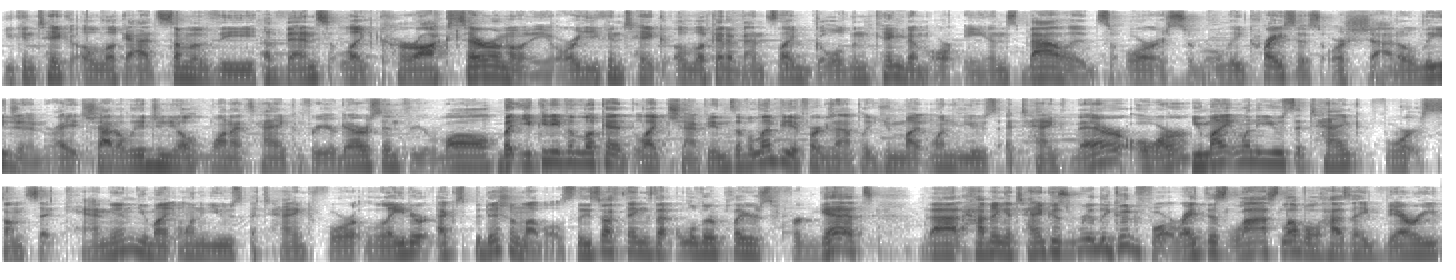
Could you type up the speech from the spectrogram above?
You can take a look at some of the events like Karuak ceremony or you can take a look at events like Golden Kingdom or Ian's ballads or Ceroli crisis or Shadow Legion right? Shadow Legion you'll want a tank for your garrison for your wall. But you can even look at like champions of Olympia for example. You might want to use a tank there or you might want to use a tank for Sunset Canyon. You might want to use a tank for later expedition levels. These are things that older players forget that having a tank is really good for right? This last level has a very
